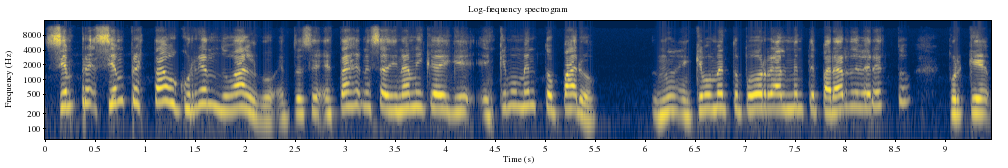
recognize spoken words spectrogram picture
Siempre, siempre está ocurriendo algo. Entonces estás en esa dinámica de que en qué momento paro, ¿no? ¿En qué momento puedo realmente parar de ver esto? Porque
